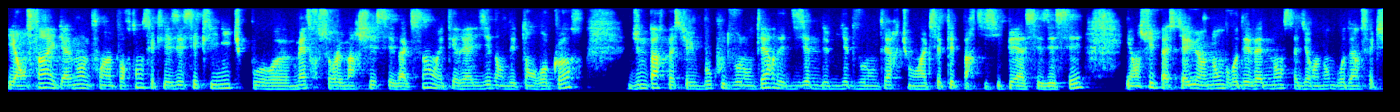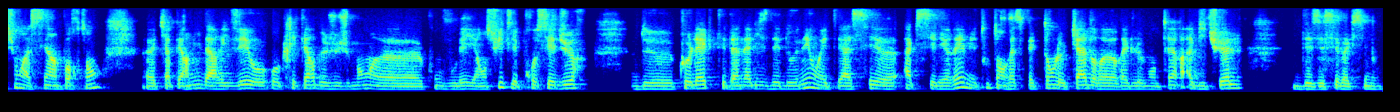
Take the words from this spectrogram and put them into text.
Et enfin, également, un point important, c'est que les essais cliniques pour euh, mettre sur le marché ces vaccins ont été réalisés dans des temps records. D'une part, parce qu'il y a eu beaucoup de volontaires, des dizaines de milliers de volontaires qui ont accepté de participer à ces essais. Et ensuite, parce qu'il y a eu un nombre d'événements, c'est-à-dire un nombre d'infections assez important, euh, qui a permis d'arriver aux, critères de jugement qu'on voulait. Et ensuite, les procédures de collecte et d'analyse des données ont été assez euh, accélérées, mais tout en respectant le cadre réglementaire habituel des essais vaccinaux.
